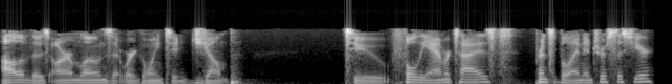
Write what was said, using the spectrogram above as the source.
all of those ARM loans that were going to jump to fully amortized principal and interest this year.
